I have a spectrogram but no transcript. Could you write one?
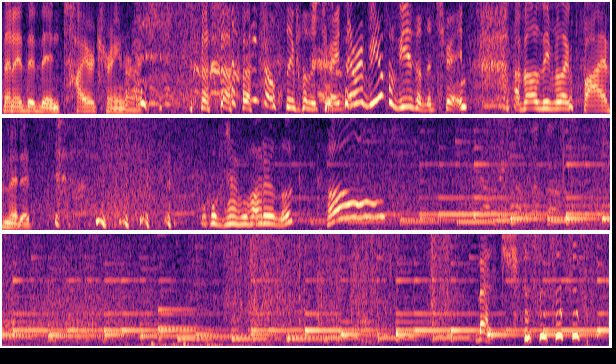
than I did the entire train ride. That's because you fell asleep on the train. There were beautiful views on the train. I fell asleep for like five minutes. Oh, that water looks cold. Lunch.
